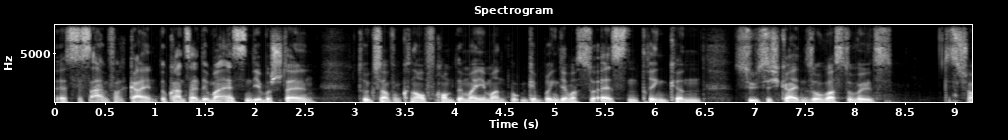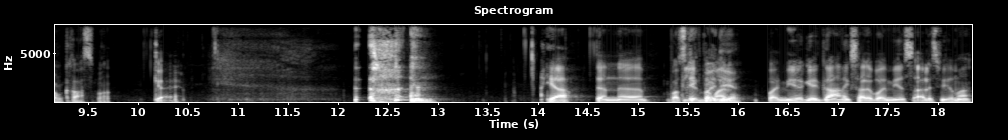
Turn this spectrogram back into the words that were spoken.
Es ist einfach geil. Du kannst halt immer Essen dir bestellen. Drückst auf den Knopf, kommt immer jemand, bringt dir was zu essen, trinken, Süßigkeiten, so was du willst. Das ist schon krass, Mann. Geil. Ja, dann äh, Was geht bei mal- dir? Bei mir geht gar nichts, Alter. Bei mir ist alles wie immer.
